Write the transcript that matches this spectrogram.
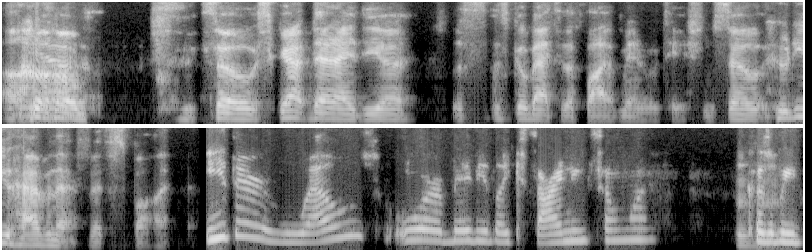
Um, so scrap that idea. Let's let's go back to the five man rotation. So who do you have in that fifth spot? Either Wells or maybe like signing someone because mm-hmm. we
